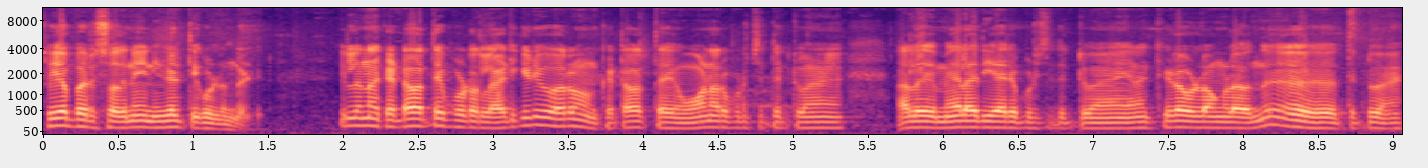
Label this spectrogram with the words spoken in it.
சுய பரிசோதனை நிகழ்த்தி கொள்ளுங்கள். இல்லை நான் கெட்ட வார்த்தையே போடல. அடிக்கடி வரும். கெட்ட வார்த்தை ஓனரை பிடிச்சி திட்டுவேன் அல்லது மேலதிகாரியை பிடிச்சி திட்டுவேன் எனக்கு கீழே உள்ளவங்கள வந்து திட்டுவேன்.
